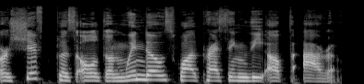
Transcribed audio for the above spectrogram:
or Shift plus Alt on Windows while pressing the up arrow.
